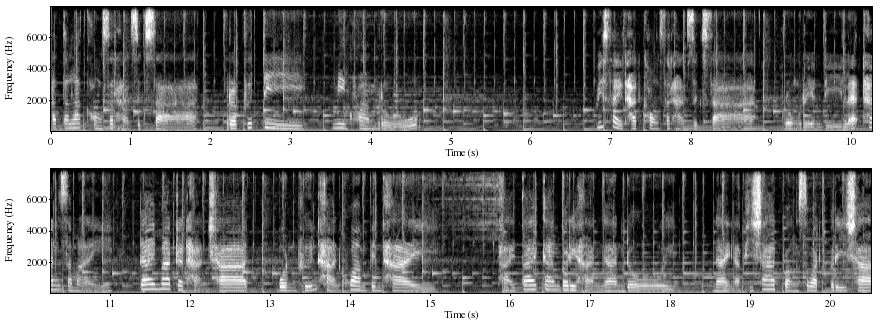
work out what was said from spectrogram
อัตลักษณ์ของสถานศึกษา ประพฤติดี มีความรู้ วิสัยทัศน์ของสถานศึกษา โรงเรียนดีและทันสมัย ได้มาตรฐานชาติ บนพื้นฐานความเป็นไทย ภายใต้การบริหารงานโดย นายอภิชาติวังสวัสดิ์ปรีชา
